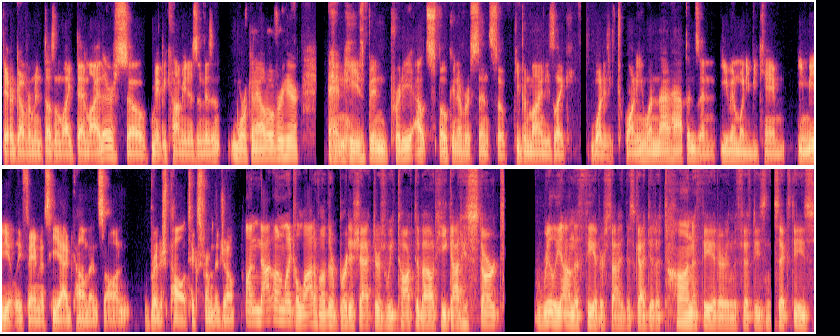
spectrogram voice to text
their government doesn't like them either. So maybe communism isn't working out over here. And he's been pretty outspoken ever since. So keep in mind, he's like, what is he, 20 when that happens? And even when he became immediately famous, he had comments on British politics from the jump. un- not unlike a lot of other British actors we talked about, he got his start really on the theater side. This guy did a ton of theater in the 50s and 60s,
